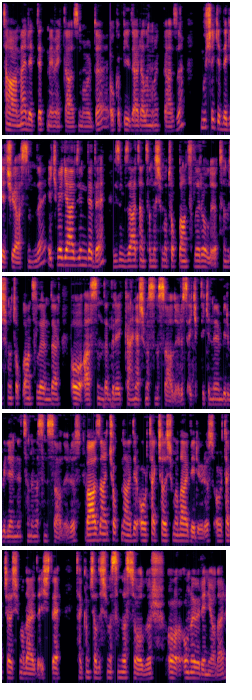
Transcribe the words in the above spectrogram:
Tamamen reddetmemek lazım orada. O kapıyı da aralamak lazım. Bu şekilde geçiyor aslında. Ekibe geldiğinde de bizim zaten tanışma toplantıları oluyor. Tanışma toplantılarında o aslında direkt kaynaşmasını sağlıyoruz. Ekiptekilerin birbirlerini tanımasını sağlıyoruz. Bazen çok nadir ortak çalışmalar veriyoruz. Ortak çalışmalarda işte takım çalışması nasıl olur o, onu öğreniyorlar.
